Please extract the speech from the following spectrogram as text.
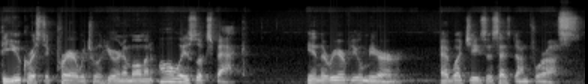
The Eucharistic prayer, which we'll hear in a moment, always looks back in the rearview mirror at what Jesus has done for us.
